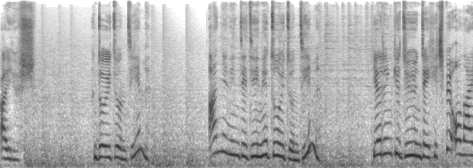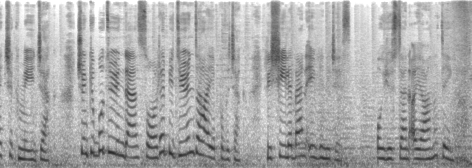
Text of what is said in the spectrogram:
Ayuş. Duydun değil mi? Annenin dediğini duydun değil mi? Yarınki düğünde hiçbir olay çıkmayacak. Çünkü bu düğünden sonra bir düğün daha yapılacak. Rishi ile ben evleneceğiz. O yüzden ayağını denk al.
